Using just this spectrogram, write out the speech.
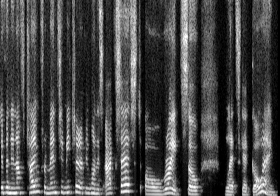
given enough time for Mentimeter? Everyone is accessed? All right, so let's get going.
